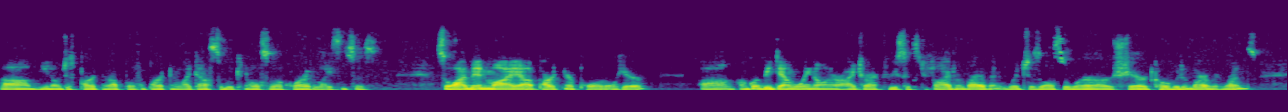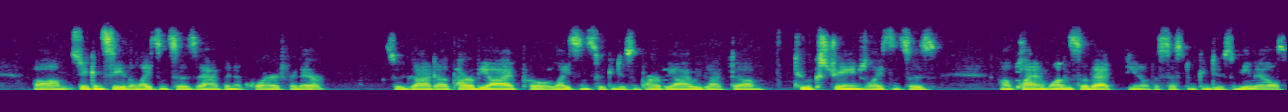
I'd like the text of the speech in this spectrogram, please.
Um, you know, just partner up with a partner like us so we can also acquire the licenses. So I'm in my uh, partner portal here. Um, I'm going to be demoing on our ITRAK 365 environment, which is also where our shared COVID environment runs. Um, so you can see the licenses that have been acquired for there. So we've got a Power BI Pro license, so we can do some Power BI. We've got um, two Exchange licenses, uh, Plan One, so that you know the system can do some emails.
